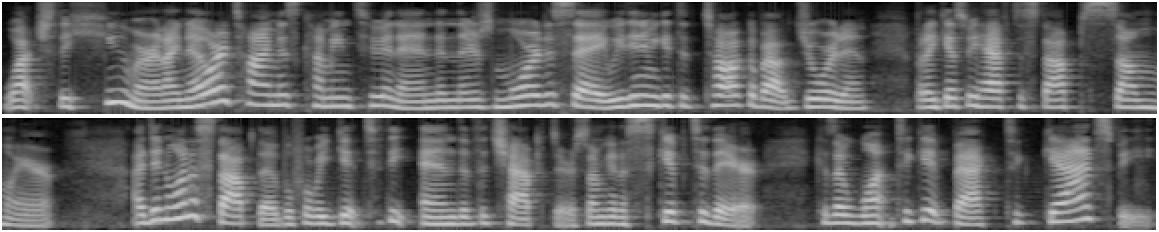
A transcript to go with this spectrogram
watch the humor. And I know our time is coming to an end and there's more to say. We didn't even get to talk about Jordan, but I guess we have to stop somewhere. I didn't want to stop though before we get to the end of the chapter, so I'm going to skip to there because I want to get back to Gatsby,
